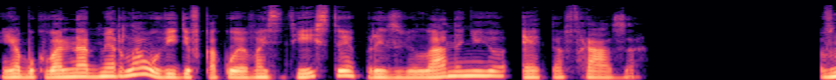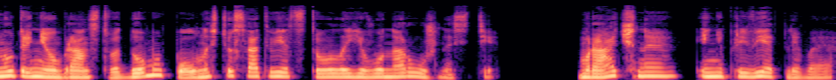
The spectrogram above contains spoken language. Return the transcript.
я буквально обмерла, увидев, какое воздействие произвела на нее эта фраза. Внутреннее убранство дома полностью соответствовало его наружности. Мрачное и неприветливое.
